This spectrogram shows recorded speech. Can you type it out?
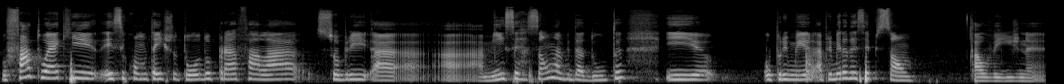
O fato é que esse contexto todo para falar sobre a, a, a, minha inserção na vida adulta e o primeiro, a primeira decepção, talvez, né?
